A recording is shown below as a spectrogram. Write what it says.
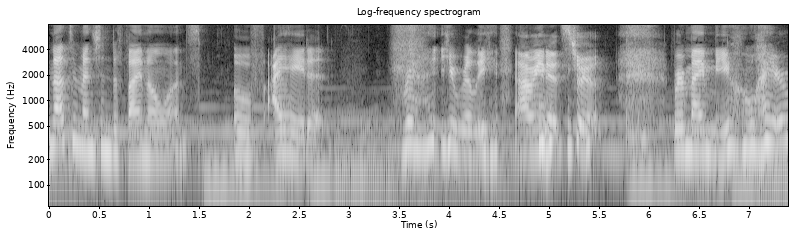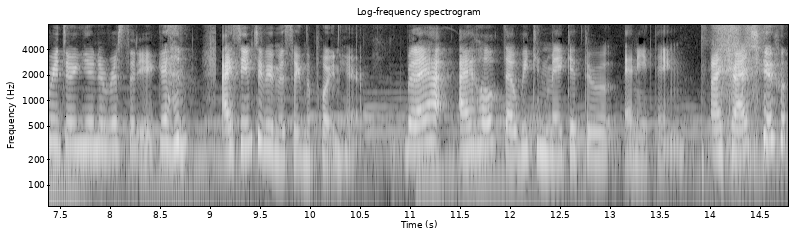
not to mention the final ones. Oof, I hate it. you really, I mean, it's true. Remind me, why are we doing university again? I seem to be missing the point here. But I, I hope that we can make it through anything. I try to,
